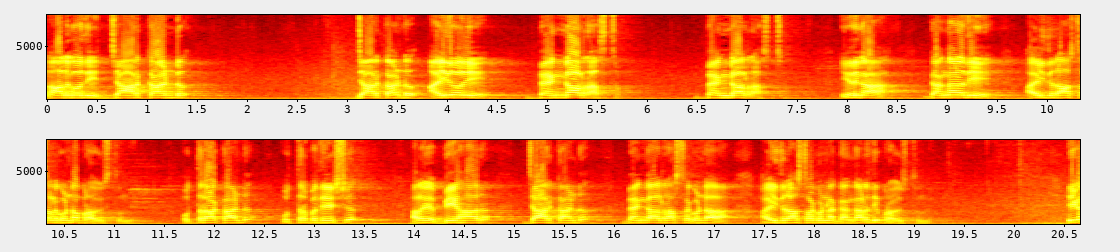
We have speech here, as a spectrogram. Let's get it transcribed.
నాలుగోది జార్ఖండ్. జార్ఖండ్. ఐదోది బెంగాల్ రాష్ట్రం. బెంగాల్ రాష్ట్రం. ఇదిగా గంగా నది ఐదు రాష్ట్రాల గుండా ప్రవహిస్తుంది. ఉత్తరాఖండ్ ఉత్తరప్రదేశ్ అలాగే బీహార్ జార్ఖండ్ బెంగాల్ రాష్ట్ర గుండా ఐదు రాష్ట్రాల గుండా గంగా నది ప్రవహిస్తుంది. ఇక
